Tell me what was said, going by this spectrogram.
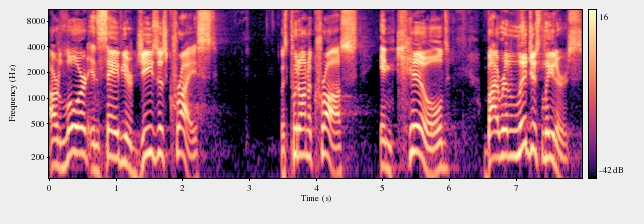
Our Lord and Savior Jesus Christ was put on a cross and killed by religious leaders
